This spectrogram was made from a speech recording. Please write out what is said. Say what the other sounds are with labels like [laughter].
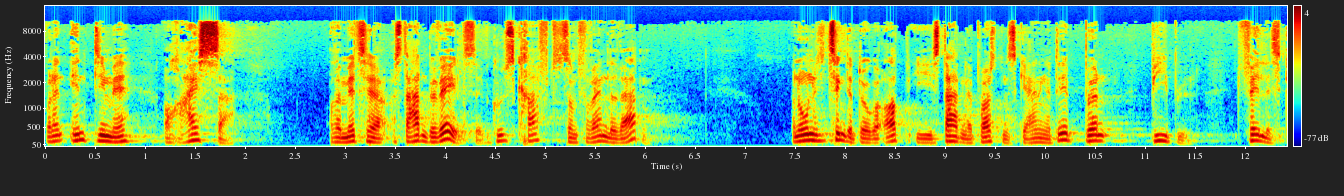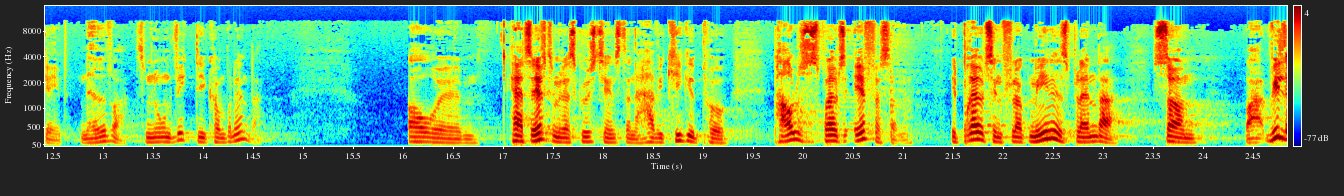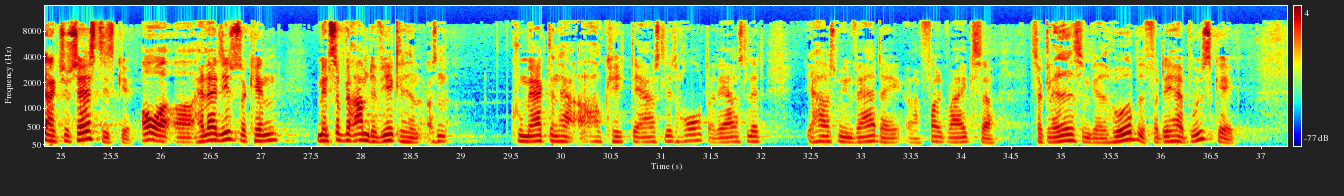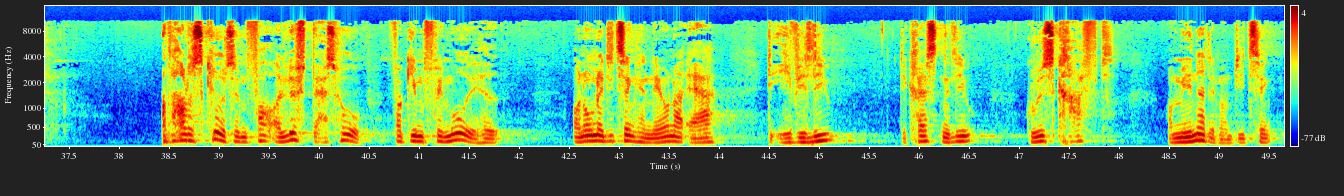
Hvordan endte de med at rejse sig at være med til at starte en bevægelse ved Guds kraft, som forvandlede verden? Og nogle af de ting, der dukker op i starten af apostlenes gerninger, det er bøn, bibel, fællesskab, nadver, som nogle vigtige komponenter. Og øh, her til eftermiddagsgudstjenesterne har vi kigget på Paulus' brev til Efeserne. Et brev til en flok menighedsplanter, som var vildt entusiastiske over at have lært Jesus at kende, men så blev ramt af virkeligheden, og sådan kunne mærke den her, oh, okay, det er også lidt hårdt, og det er også lidt, jeg har også min hverdag, og folk var ikke så, så glade, som jeg havde håbet for det her budskab. Og Paulus skriver til dem for at løfte deres håb, for at give dem frimodighed. Og nogle af de ting, han nævner, er det evige liv, det kristne liv, Guds kraft, og minder dem om de ting.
